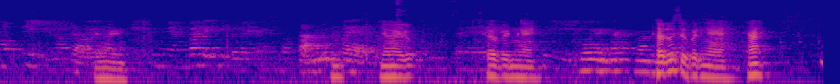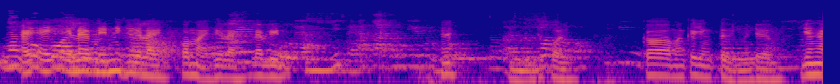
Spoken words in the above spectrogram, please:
ออกสี่เนาะยังไงแม่บ้านเลขที่อะไรกันสามหนึ่งแปดยังไงลูกเธอเป็นไงช่วยนักมันเธอรู้สึกเป็นไงฮะไอไอไอแลบลิ้นนี่คืออะไรความหมายคืออะไรแลบลิ้นแต่อากาศมันเย็นฮะอืมทุกคน ก็มันก็ยังตื่นเหมือนเดิม ยังไง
